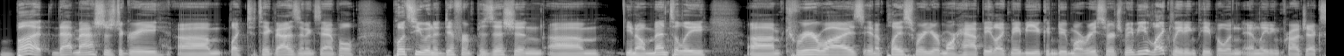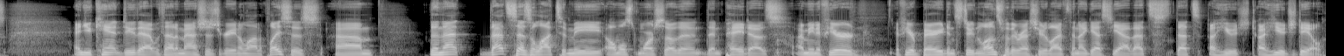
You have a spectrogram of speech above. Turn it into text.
but that master's degree, um, like to take that as an example, puts you in a different position, um, you know, mentally, um, career wise, in a place where you're more happy. Like maybe you can do more research. Maybe you like leading people and, and leading projects, and you can't do that without a master's degree in a lot of places. Um, then that that says a lot to me, almost more so than than pay does. I mean, if you're if you're buried in student loans for the rest of your life, then I guess yeah, that's that's a huge a huge deal.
